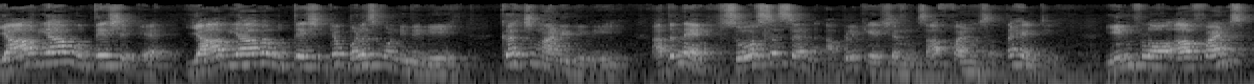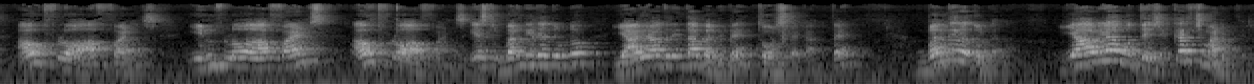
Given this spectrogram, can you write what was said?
ಯಾವ್ಯಾವ ಉದ್ದೇಶಕ್ಕೆ ಯಾವ್ಯಾವ ಉದ್ದೇಶಕ್ಕೆ ಬಳಸ್ಕೊಂಡಿದೀವಿ ಖರ್ಚು ಮಾಡಿದೀವಿ ಅದನ್ನೇ sources and applications of funds ಅಂತ ಹೇಳ್ತೀವಿ. Inflow of funds outflow of funds inflow of funds outflow of funds ಎಷ್ಟು ಬಂದಿದೆ ದುಡ್ಡು? ಯಾವ್ಯಾವ್ದ್ರಿಂದ ಬಂದಿದೆ? ತೋರಿಸ್ಬೇಕಾಗುತ್ತೆ. ಬಂದಿರೋ ದುಡ್ಡು ಯಾವ್ಯಾವ ಉದ್ದೇಶಕ್ಕೆ ಖರ್ಚು ಮಾಡಿದ್ದೀರಿ?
